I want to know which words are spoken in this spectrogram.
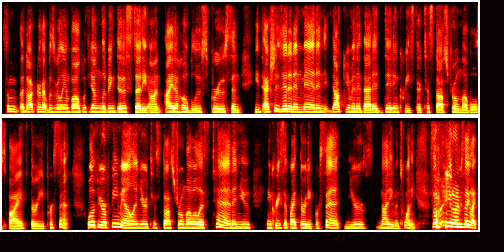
some a doctor that was really involved with young living did a study on idaho blue spruce and he actually did it in men and documented that it did increase their testosterone levels by 30% well if you're a female and your testosterone level is 10 and you increase it by 30% you're not even 20 so you know what i'm saying? Like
